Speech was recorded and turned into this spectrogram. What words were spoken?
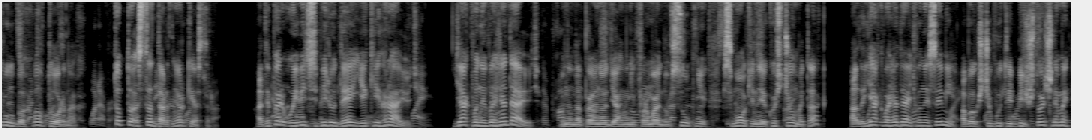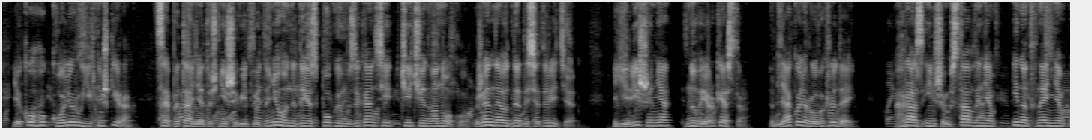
трубах, валторнах, тобто стандартний оркестр. А тепер уявіть собі людей, які грають. Як вони виглядають? Вони, напевно, одягнені формально в сукні, смокінги, костюми, так? Але як виглядають вони самі? Або якщо бути більш точними, якого кольору їхня шкіра? Це питання, точніше, відповідь на нього не дає спокою музиканці Чічі Нваноку вже не одне десятиліття. Її рішення новий оркестр для кольорових людей, гра з іншим ставленням і натхненням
